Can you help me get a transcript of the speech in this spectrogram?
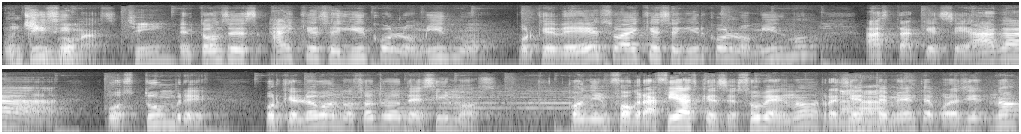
Muchísimas. Sí. Entonces hay que seguir con lo mismo, porque de eso hay que seguir con lo mismo hasta que se haga costumbre, porque luego nosotros decimos, con infografías que se suben, ¿no? Recientemente, por decir, no,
